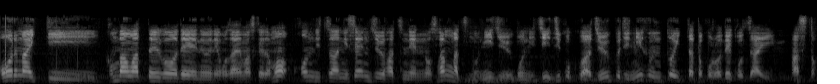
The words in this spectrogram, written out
オールマイティー、こんばんはという号で N でございますけども、本日は2018年の3月の25日、時刻は19時2分といったところでございます。と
